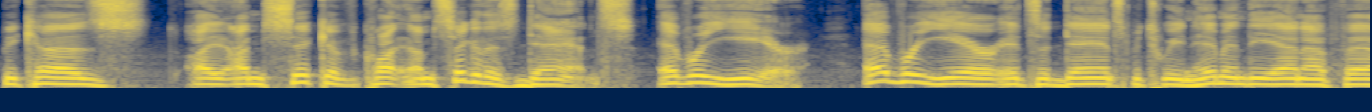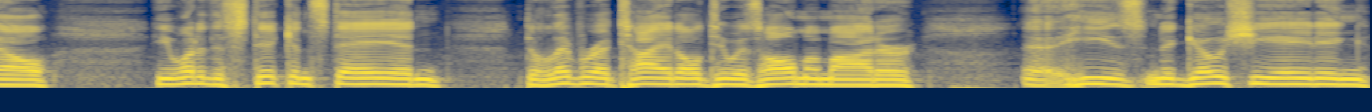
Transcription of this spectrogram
because I, I'm sick of quite, I'm sick of this dance every year. Every year, it's a dance between him and the NFL. He wanted to stick and stay and deliver a title to his alma mater. Uh, he's negotiating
